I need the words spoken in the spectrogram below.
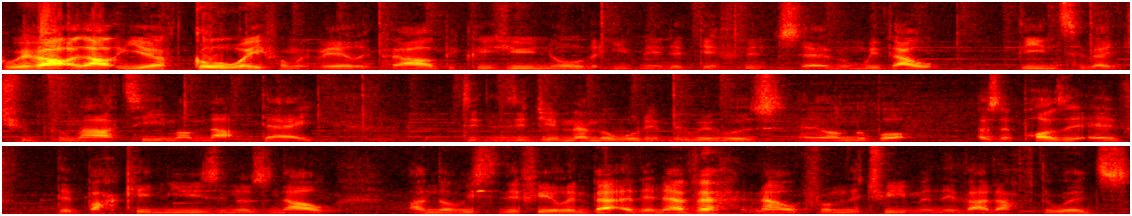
without that you go away from it really proud because you know that you've made a difference um, and without the intervention from our team on that day, the, the gym member wouldn't be with us any longer. But as a positive, they're back in using us now and obviously they're feeling better than ever now from the treatment they've had afterwards.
